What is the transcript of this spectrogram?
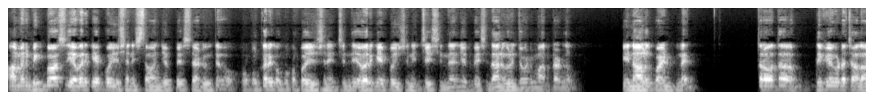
ఆమెను బిగ్ బాస్ ఎవరికి ఏ పొజిషన్ ఇస్తామని చెప్పేసి అడిగితే ఒక్కొక్కరికి ఒక్కొక్క పొజిషన్ ఇచ్చింది. ఎవరికి ఏ పొజిషన్ ఇచ్చేసింది అని చెప్పేసి దాని గురించి ఒకటి మాట్లాడదాం. ఈ నాలుగు పాయింట్లే. తర్వాత దివ్య కూడా చాలా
